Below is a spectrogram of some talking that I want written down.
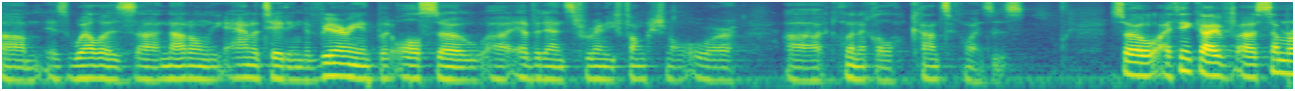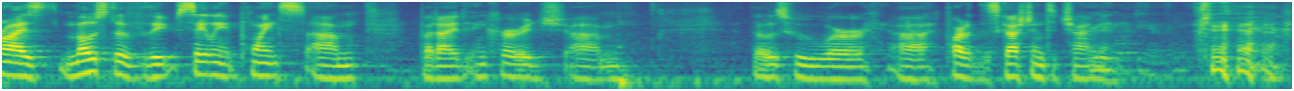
um, as well as uh, not only annotating the variant, but also uh, evidence for any functional or uh, clinical consequences. So I think I've summarized most of the salient points, um, but I'd encourage um, those who were uh, part of the discussion to chime in.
